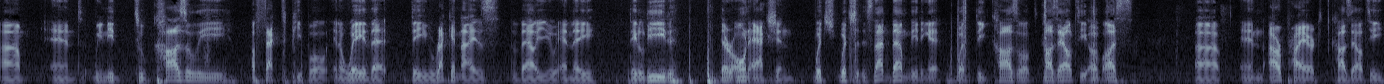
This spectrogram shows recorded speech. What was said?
um, and we need to causally affect people in a way that they recognize the value and they they lead their own action, which which it's not them leading it, but the causal causality of us uh, and our prior causality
